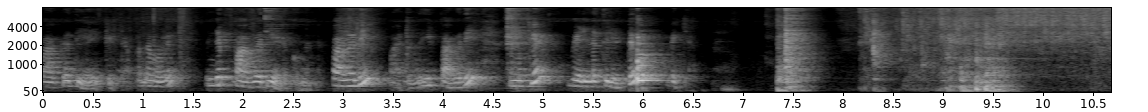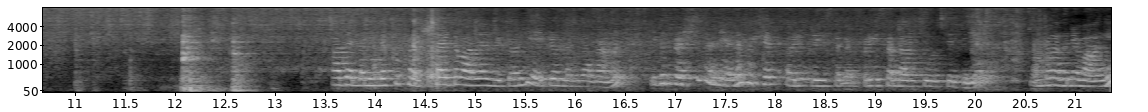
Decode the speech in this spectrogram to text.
പകുതിയായി കിട്ടും. അപ്പം നമ്മൾ ഇതിന്റെ പകുതി എടുക്കുന്നുണ്ട്. പകുതി മാറ്റുന്നു. ഈ പകുതി നമുക്ക് വെള്ളത്തിലിട്ട് വെക്കാം. അതല്ല നിങ്ങൾക്ക് ഫ്രഷായിട്ട് വാങ്ങാൻ കിട്ടുമെങ്കിൽ ഏറ്റവും നല്ലത് അതാണ്. ഇത് ഫ്രഷ് തന്നെയാണ് പക്ഷേ അവർ ഫ്രീസർ ഫ്രീസറിലാണ് സൂക്ഷിച്ചിരിക്കുന്നത്. നമ്മളതിനെ വാങ്ങി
